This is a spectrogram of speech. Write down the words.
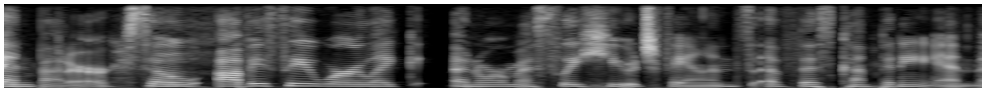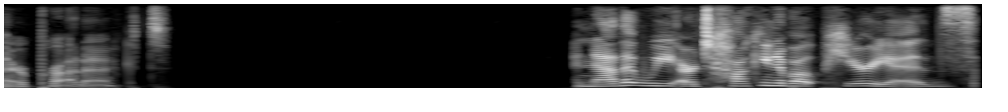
and better. So mm. obviously we're like enormously huge fans of this company and their product. And now that we are talking about periods,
